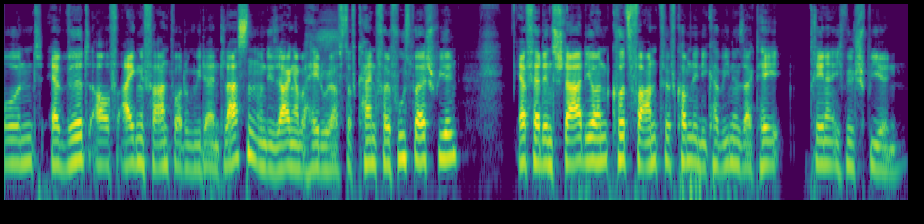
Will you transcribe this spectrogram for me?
Und er wird auf eigene Verantwortung wieder entlassen und die sagen aber, hey, du darfst auf keinen Fall Fußball spielen. Er fährt ins Stadion, kurz vor Anpfiff kommt in die Kabine und sagt, hey, Trainer, ich will spielen.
